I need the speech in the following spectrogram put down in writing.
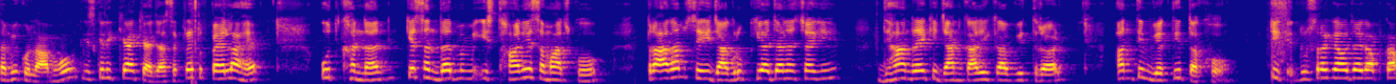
सभी को लाभ हो तो इसके लिए क्या किया जा सकता है? तो पहला है, उत्खनन के संदर्भ में स्थानीय समाज को प्रारंभ से ही जागरूक किया जाना चाहिए। ध्यान रहे कि जानकारी का वितरण अंतिम व्यक्ति तक हो। ठीक है, दूसरा क्या हो जाएगा आपका?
